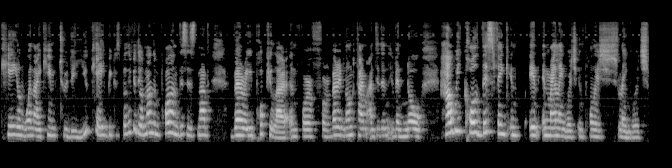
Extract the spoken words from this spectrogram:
kale when I came to the UK because believe it or not in Poland this is not very popular. And for for a very long time I didn't even know how we call this thing in in, in my language in Polish language.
